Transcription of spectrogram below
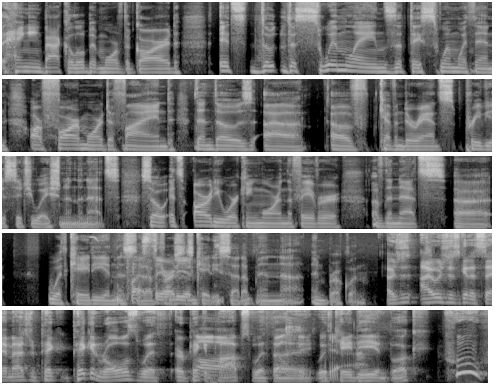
hanging back a little bit more of the guard. It's the the swim lanes that they swim within are far more defined than those uh, of Kevin Durant's previous situation in the Nets. So it's already working more in the favor of the Nets. Uh, with KD in this Plus, setup they already versus had- KD setup in uh, in Brooklyn. I was just I was just gonna say, imagine pick pick and rolls with or pick and Oh, pops with uh with Yeah. KD and Book. Whew,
